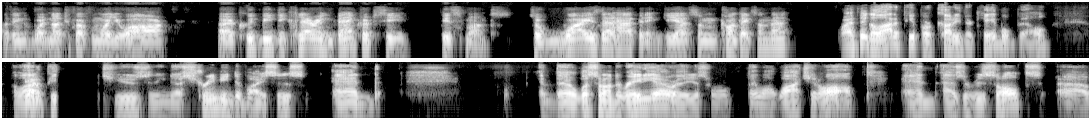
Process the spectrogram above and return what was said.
I think what not too far from where you are, uh, could be declaring bankruptcy this month. So, why is that happening? Do you have some context on that? Well, I think a lot of people are cutting their cable bill. A lot yep. of people using uh, streaming devices, and they'll listen on the radio, or they just won't. They won't watch at all and as a result, uh,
